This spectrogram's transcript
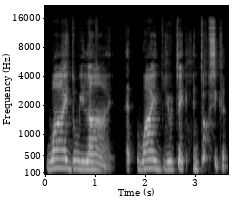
Why do we lie? Eh, why do you take intoxicant?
